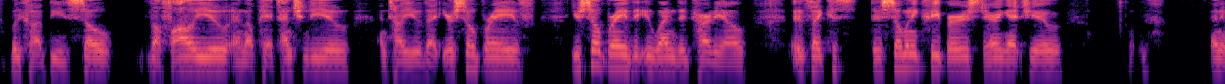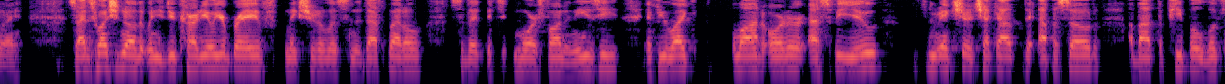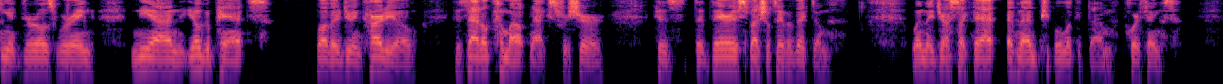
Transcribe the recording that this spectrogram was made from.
what do you call it? Be so they'll follow you and they'll pay attention to you and tell you that you're so brave. You're so brave that you went and did cardio. It's like because there's so many creepers staring at you. Anyway, so I just want you to know that when you do cardio, you're brave. Make sure to listen to death metal so that it's more fun and easy. If you like Law and Order SVU, make sure to check out the episode about the people looking at girls wearing neon yoga pants while they're doing cardio, because that'll come out next for sure. Because they're a special type of victim when they dress like that, and then people look at them. Poor things.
